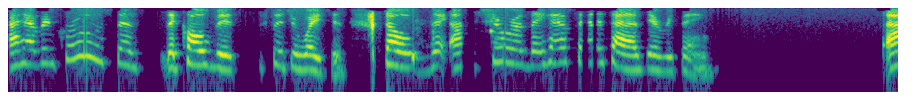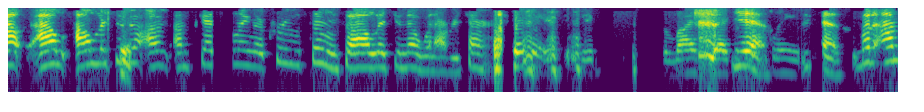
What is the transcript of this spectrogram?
I haven't cruised since the COVID situation, so they, I'm sure they have sanitized everything. I'll I'll I'll let you know. I'm I'm scheduling a cruise soon, so I'll let you know when I return. the life jacket yes, clean. yes, but I'm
